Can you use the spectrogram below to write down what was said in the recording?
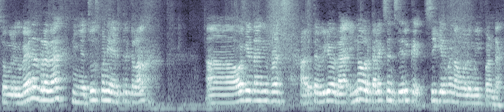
ஸோ உங்களுக்கு வேணுன்றதை நீங்கள் சூஸ் பண்ணி எடுத்துருக்கலாம். ஓகே தேங்க்யூ ஃப்ரெண்ட்ஸ் அடுத்த வீடியோவில் இன்னும் ஒரு கலெக்ஷன்ஸ் இருக்குது சீக்கிரமே நான் உங்களை மீட் பண்ணுறேன்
